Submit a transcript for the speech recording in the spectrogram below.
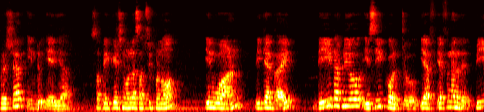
pressure into area so அப்ப equation 1ல substitute பண்ணுவோம் in 1 we can write dw is equal to f f என்னது pa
